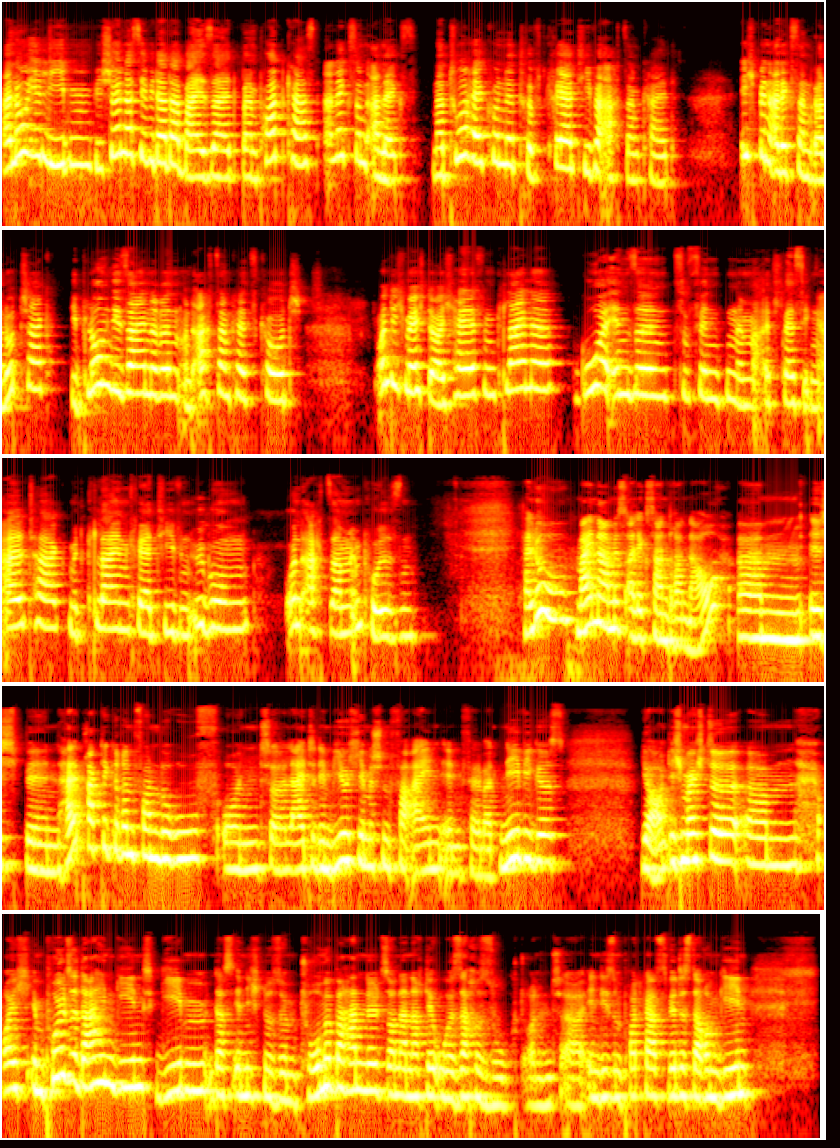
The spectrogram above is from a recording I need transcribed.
Hallo ihr Lieben, wie schön, dass ihr wieder dabei seid beim Podcast Alex und Alex. Naturheilkunde trifft kreative Achtsamkeit. Ich bin Alexandra Lutschak, Diplomdesignerin und Achtsamkeitscoach und ich möchte euch helfen, kleine Ruheinseln zu finden im stressigen Alltag mit kleinen kreativen Übungen und achtsamen Impulsen. Hallo, mein Name ist Alexandra Nau. Ähm, ich bin Heilpraktikerin von Beruf und äh, leite den biochemischen Verein in Felbert-Neviges. Ja, und ich möchte ähm, euch Impulse dahingehend geben, dass ihr nicht nur Symptome behandelt, sondern nach der Ursache sucht. Und äh, in diesem Podcast wird es darum gehen,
